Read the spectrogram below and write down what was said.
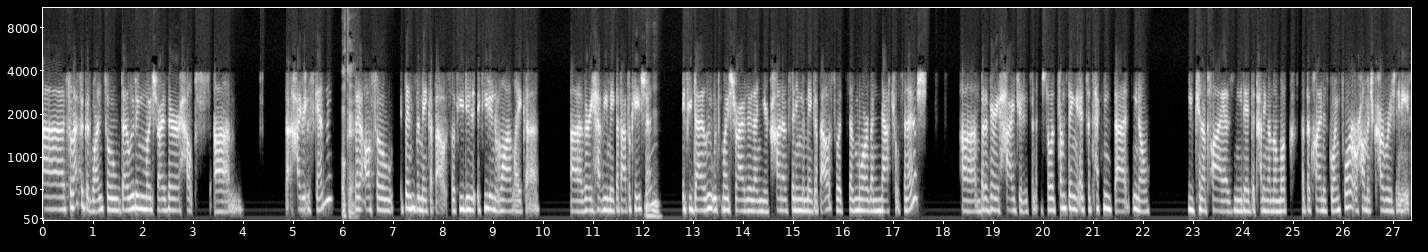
Uh, so that's a good one. So diluting moisturizer helps um, hydrate the skin. Okay. but it also thins the makeup out. So if you did, if you didn't want like a, a very heavy makeup application, Mhm. if you dilute with moisturizer, then you're kind of thinning the makeup out. So it's a more of a natural finish, um, but a very hydrated finish. So it's something, it's a technique that you know you can apply as needed depending on the look that the client is going for or how much coverage they need.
